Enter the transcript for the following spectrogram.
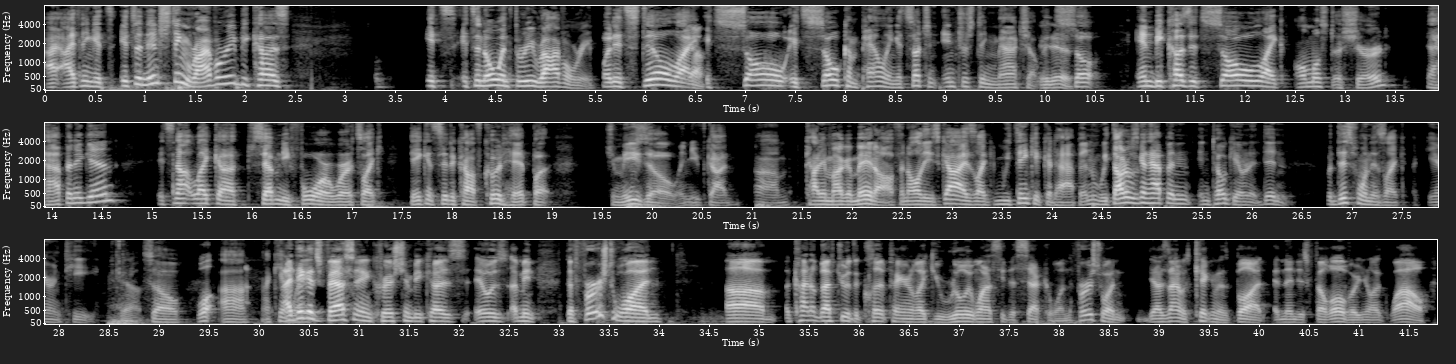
I, I think it's it's an interesting rivalry because it's it's an 0 3 rivalry, but it's still like Yeah. it's so it's so compelling. It's such an interesting matchup. It it's is. so and because it's so like almost assured to happen again, it's not like a 74 where it's like Dakin Sidakov could hit, but Chamizo and you've got um, Kadi Magomedov and all these guys, like we think it could happen. We thought it was going to happen in Tokyo and it didn't. But this one is like a guarantee. Yeah. So, Well, uh, I can't. I think it's fascinating, Christian, because it was. I mean, the first one um, it kind of left you with a cliffhanger, like you really want to see the second one. The first one, Yazdani was kicking his butt and then just fell over, and you're like, wow.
